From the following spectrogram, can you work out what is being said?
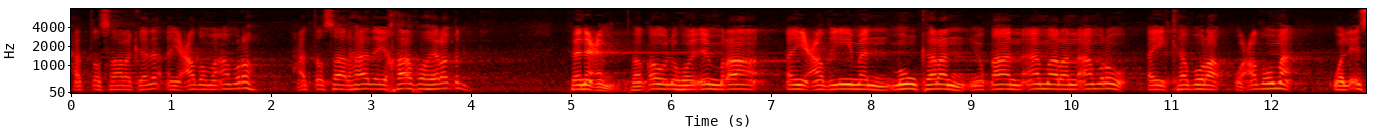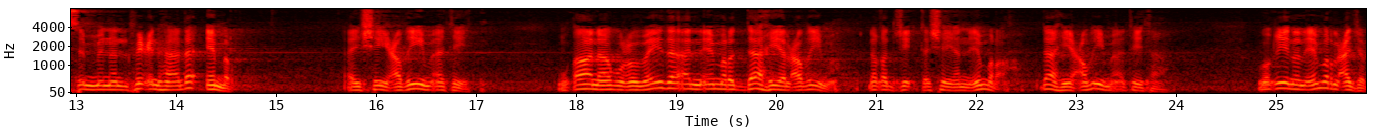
حتى صار كذا أي عظم أمره حتى صار هذا يخافه هرقل فنعم فقوله إمرأ أي عظيما منكرا يقال أمر الأمر أي كبر وعظم والاسم من الفعل هذا إمر. أي شيء عظيم أتيت. وقال أبو عبيدة الإمر الداهية العظيمة. لقد جئت شيئا إمرا داهية عظيمة أتيتها. وقيل الإمر العجب.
